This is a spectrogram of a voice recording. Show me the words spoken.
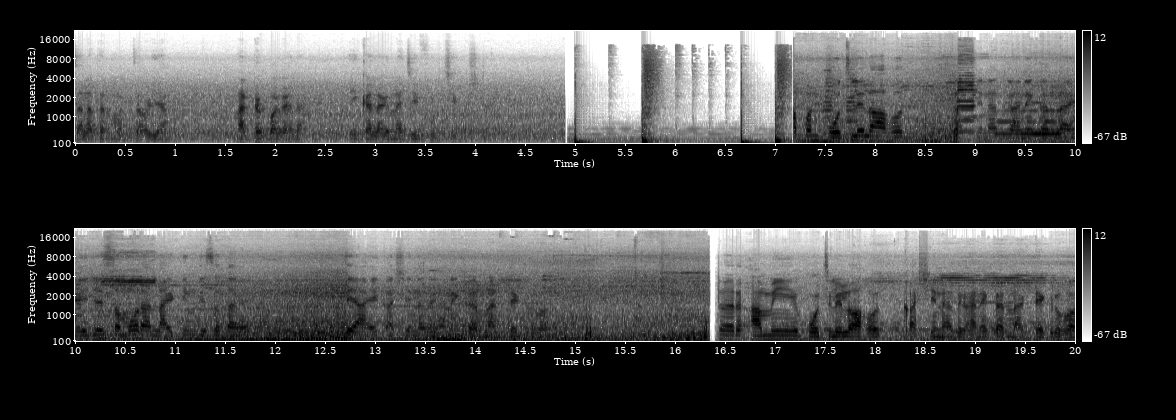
चला तर मग जाऊया नाटक बघायला. एका लग्नाची पुढची गोष्ट. आपण पोचलेलो आहोत काशीनाथ घाणेकरला. हे जे समोर लाइटिंग दिसत आहे ते आहे काशीनाथ घाणेकर नाट्यगृह. तर आम्ही पोचलेलो आहोत काशीनाथ घाणेकर नाट्यगृह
